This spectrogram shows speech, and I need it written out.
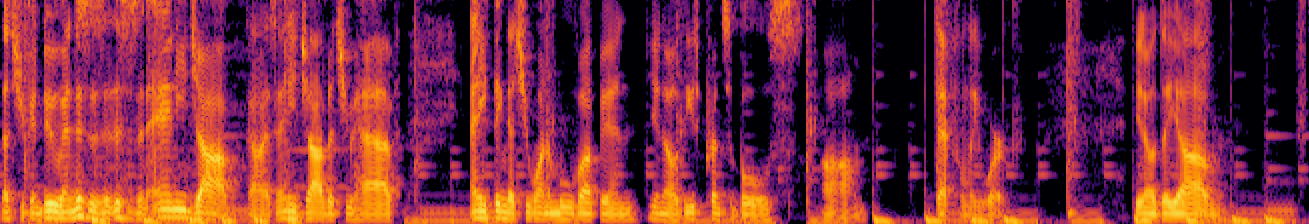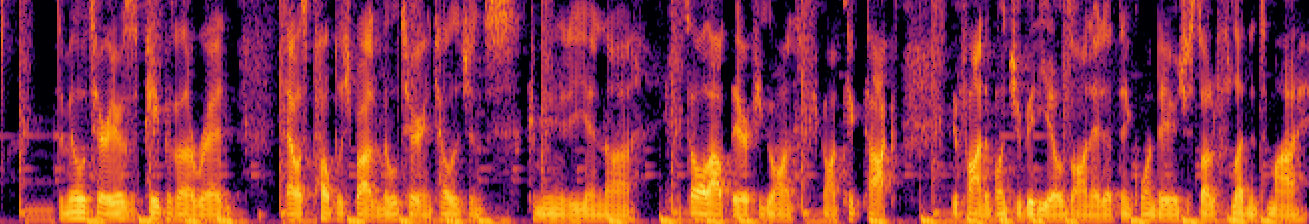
that you can do. And this is this is in any job, guys, any job that you have. anything that you want to move up in, you know, these principles um, definitely work. You know, the um, the military. There's this paper that I read that was published by the military intelligence community, and uh, it's all out there. If you go on, if you go on TikTok, you'll find a bunch of videos on it. I think one day it just started flooding into my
